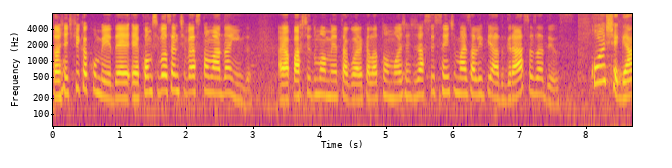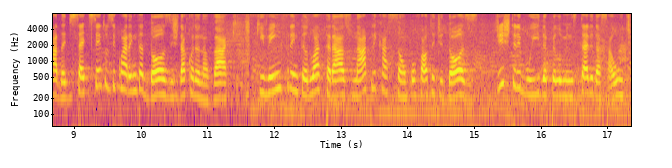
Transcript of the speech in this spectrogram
Então a gente fica com medo, é, é como se você não tivesse tomado ainda. Aí a partir do momento agora que ela tomou, a gente já se sente mais aliviado, graças a Deus. Com a chegada de 740 doses da Coronavac, que vem enfrentando atraso na aplicação por falta de doses distribuída pelo Ministério da Saúde,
